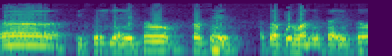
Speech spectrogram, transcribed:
uh, istrinya itu tasih ataupun wanita itu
